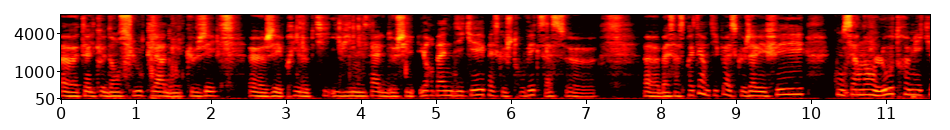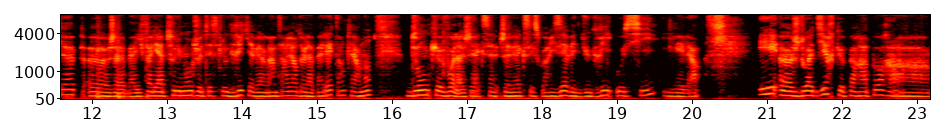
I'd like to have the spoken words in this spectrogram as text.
euh, telles que dans ce look là, donc j'ai j'ai pris le petit Ivy Metal de chez Urban Decay parce que je trouvais que ça se bah, ça se prêtait un petit peu à ce que j'avais fait. Concernant l'autre make-up, bah, il fallait absolument que je teste le gris qu'il y avait à l'intérieur de la palette, hein, clairement. Donc voilà, j'avais accessoirisé avec du gris aussi, il est là. Et euh, je dois dire que par rapport à,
